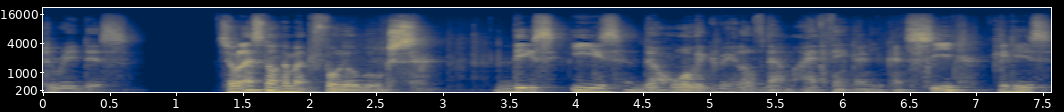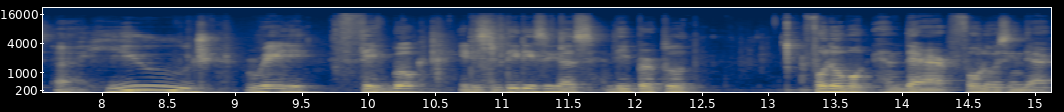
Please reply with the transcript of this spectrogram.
to read this. So let's talk about photo books this is the holy grail of them i think and you can see it is a huge really thick book. It is Didi Zill's Deep Purple photo book and there are photos in there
